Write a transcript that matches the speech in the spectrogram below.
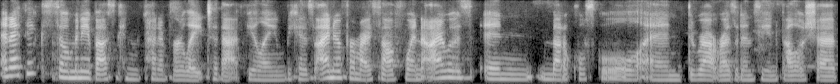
And I think so many of us can kind of relate to that feeling because I know for myself, when I was in medical school and throughout residency and fellowship,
